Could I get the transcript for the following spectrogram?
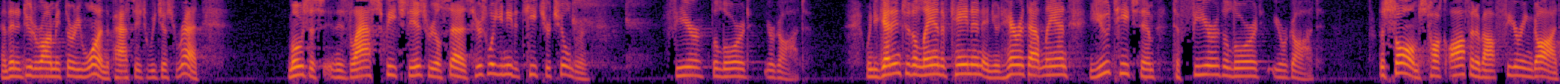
And then in Deuteronomy 31, the passage we just read, Moses, in his last speech to Israel, says, Here's what you need to teach your children fear the Lord your God. When you get into the land of Canaan and you inherit that land, you teach them to fear the Lord your God. The Psalms talk often about fearing God.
